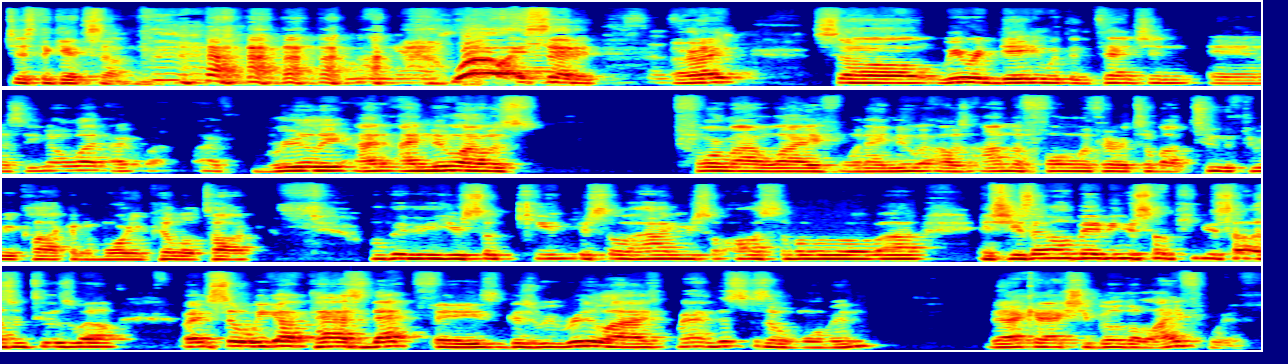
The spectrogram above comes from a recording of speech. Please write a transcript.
just to get something. oh Whoa, I said it. So All right. So we were dating with intention, and I said, you know what? I, I really, I, I knew I was for my wife when I knew I was on the phone with her until about two, three o'clock in the morning, pillow talk. Oh, baby, you're so cute. You're so hot. You're so awesome. Blah, blah, blah, blah. And she's like, oh, baby, you're so cute. You're so awesome too as well. Right. So we got past that phase because we realized, man, this is a woman that I can actually build a life with.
